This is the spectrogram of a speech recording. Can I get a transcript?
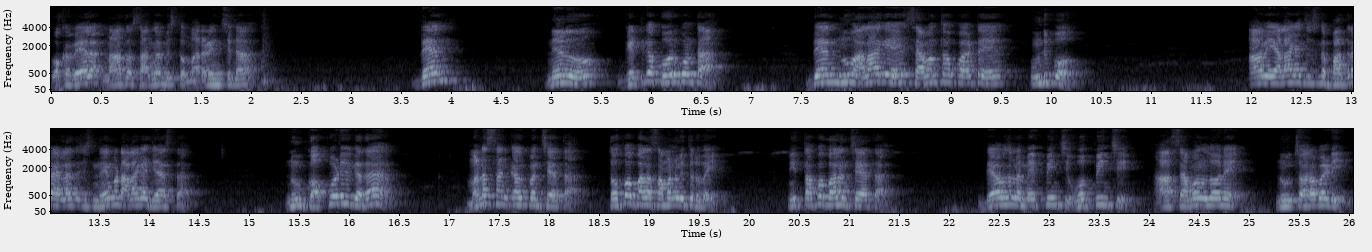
ఒకవేళ నాతో సంగమిస్తూ మరణించినా దెన్ నేను గట్టిగా కోరుకుంటా. దెన్ నువ్వు అలాగే శవంతో పాటే ఉండిపో. ఆమె ఎలాగే చూసిందో భద్ర ఎలా చూసింది నేను కూడా అలాగే చేస్తా. నువ్వు గొప్పడివి కదా మన సంకల్పం చేత తొప్పబల సమన్వితుడివై. నీ తప్పబలం చేత. దేవతలను మెప్పించి ఒప్పించి ఆ శవంలోనే నువ్వు చొరబడి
